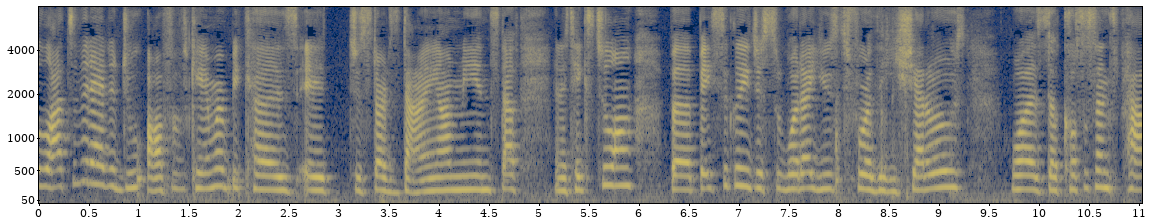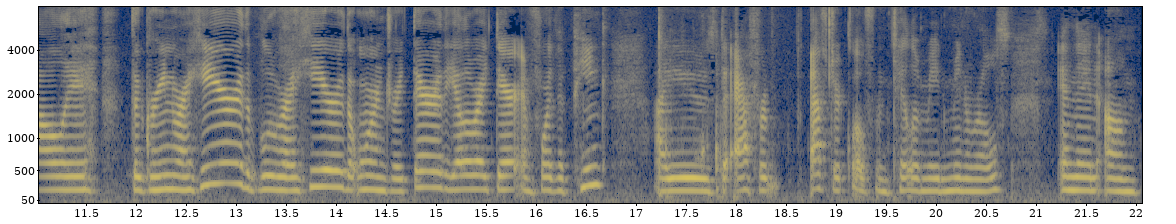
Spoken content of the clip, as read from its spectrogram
Lots of it I had to do off of camera because it just starts dying on me and stuff and it takes too long. But basically just what I used for the shadows was the Coastal Scents palette, the green right here, the blue right here, the orange right there, the yellow right there, and for the pink I used the After Afterglow from Tailor Made Minerals and then um,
